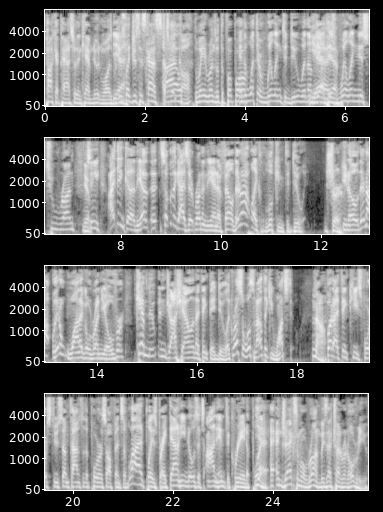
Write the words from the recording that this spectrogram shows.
pocket passer than Cam Newton was, but Yeah. just like just his kind of style, the way he runs with the football. And what they're willing to do with him, Yeah, his yeah. willingness to run. Yep. See, I think uh, the uh, some of the guys that run in the NFL, they're not like looking to do it. sure. You know, they're not. They don't want to go run you over. Cam Newton, Josh Allen, I think they do. Like Russell Wilson, I don't think he wants to. No. But I think he's forced to sometimes with a porous offensive line. Plays break down. He knows it's on him to create a play. yeah, and Jackson will run, but he's not trying to run over you.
